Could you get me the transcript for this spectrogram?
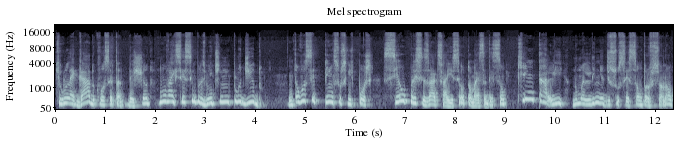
que o legado que você está deixando não vai ser simplesmente implodido. Então você pensa o seguinte: poxa, se eu precisar de sair, se eu tomar essa decisão, quem está ali numa linha de sucessão profissional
